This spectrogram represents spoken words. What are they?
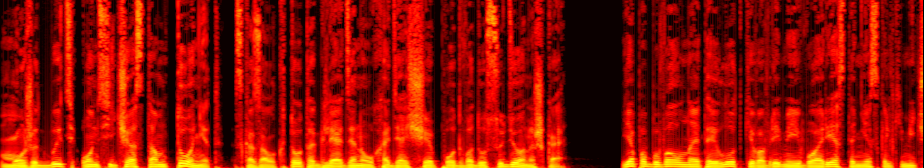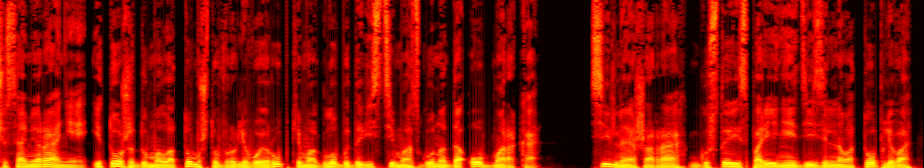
«Может быть, он сейчас там тонет», — сказал кто-то, глядя на уходящее под воду суденышко. Я побывал на этой лодке во время его ареста несколькими часами ранее и тоже думал о том, что в рулевой рубке могло бы довести Мазгуна до обморока. Сильная жара, густые испарения дизельного топлива —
